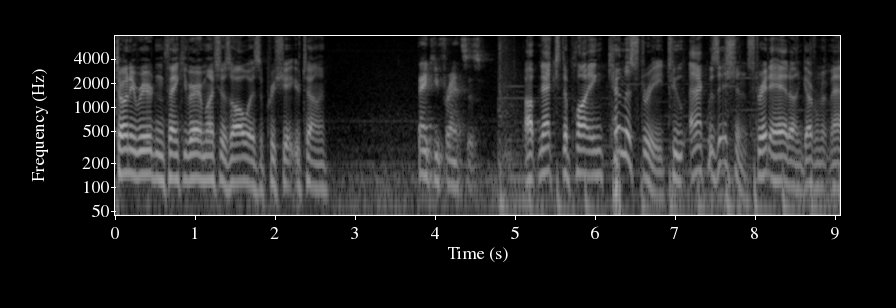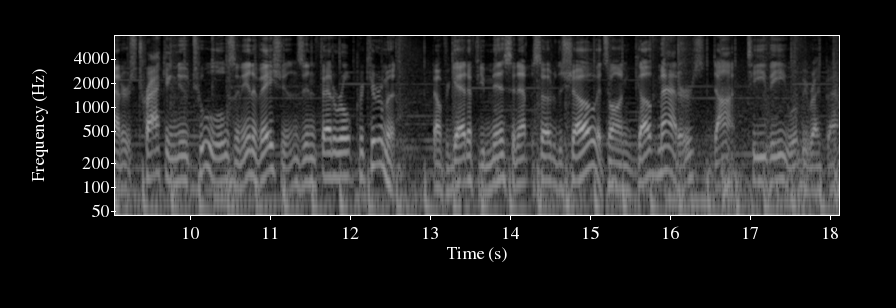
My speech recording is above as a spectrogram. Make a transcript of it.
Tony Reardon, thank you very much as always. Appreciate your time. Thank you, Francis. Up next, applying chemistry to acquisition. Straight ahead on Government Matters, tracking new tools and innovations in federal procurement. Don't forget, if you miss an episode of the show, it's on govmatters.tv. We'll be right back.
